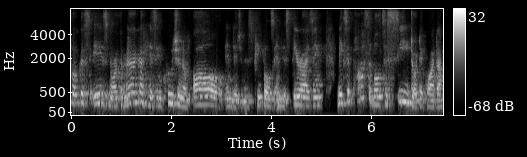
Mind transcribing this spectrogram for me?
focus is North America, his inclusion of all indigenous peoples in his theorizing makes it possible to see Dotequata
